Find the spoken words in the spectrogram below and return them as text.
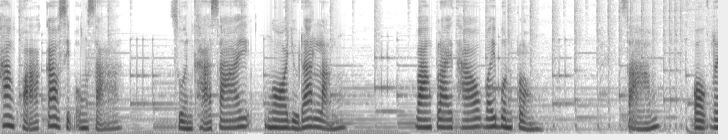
ข้างขวา 90 องศา ส่วนขาซ้ายงออยู่ด้านหลัง วางปลายเท้าไว้บนกล่อง 3. ออกแร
